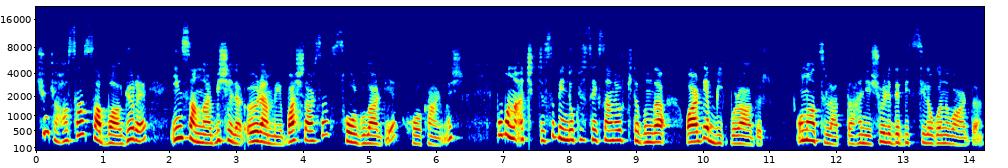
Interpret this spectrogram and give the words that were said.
Çünkü Hasan Sabbah'a göre insanlar bir şeyler öğrenmeye başlarsa sorgular diye korkarmış. Bu bana açıkçası 1984 kitabında vardı ya Big Brother. Onu hatırlattı. Hani şöyle de bir sloganı vardı.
